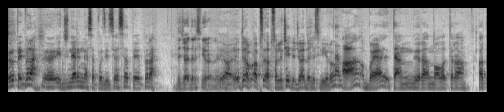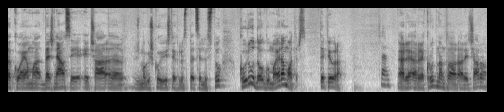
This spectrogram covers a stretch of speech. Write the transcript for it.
nu, taip yra. Inžinerinėse pozicijose taip yra. Didžioji dalis vyrų. Jo, tai abs, absoliučiai didžioji dalis vyrų. Tam. A, B, ten yra nuolat yra atakuojama dažniausiai HR e, žmogiškųjų išteklių specialistų, kurių dauguma yra moters. Taip jau yra. Tam. Ar, ar rekrutmento, ar, ar HR,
